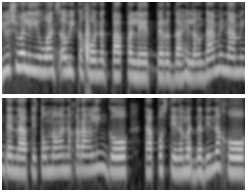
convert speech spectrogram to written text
Usually, once a week ako nagpapalit pero dahil ang dami naming ganap nitong mga nakarang linggo tapos tinamad na din ako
